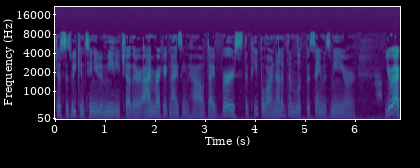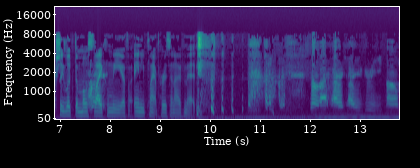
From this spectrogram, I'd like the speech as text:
just as we continue to meet each other, I'm recognizing how diverse the people are. None of them look the same as me, or you actually look the most right. like me of any plant person I've met. no, I, I, I agree. Um,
